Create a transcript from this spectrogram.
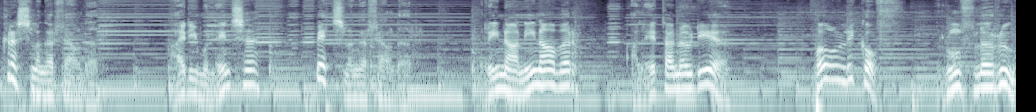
Chris Lingervelder, Heidi Molense, Bets Lingervelder, Rina Ninaber, Aletta Noudee, Paul Likoff, Rolf Leroux,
